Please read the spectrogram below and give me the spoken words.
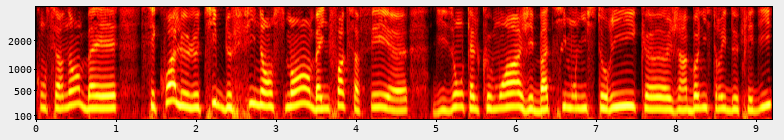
concernant, ben, c'est quoi le, le, type de financement, ben, une fois que ça fait euh, disons quelques mois, j'ai bâti mon historique, euh, j'ai un bon historique de crédit.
